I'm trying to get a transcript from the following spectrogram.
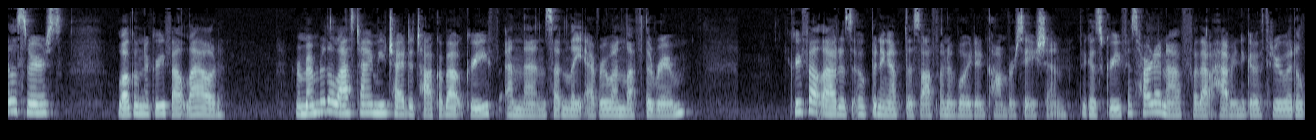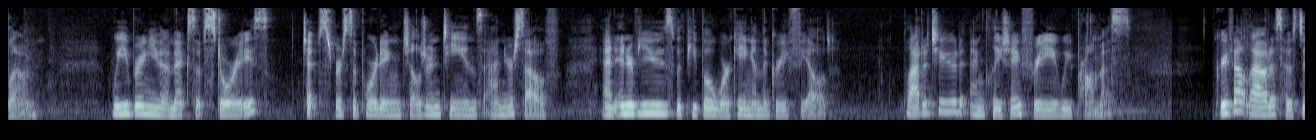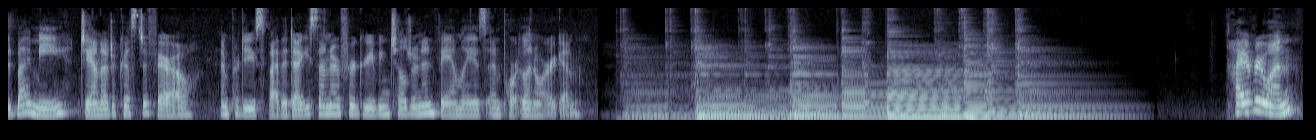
Hi, listeners. Welcome to Grief Out Loud. Remember the last time you tried to talk about grief and then suddenly everyone left the room? Grief Out Loud is opening up this often avoided conversation because grief is hard enough without having to go through it alone. We bring you a mix of stories, tips for supporting children, teens, and yourself, and interviews with people working in the grief field. Platitude and cliche free, we promise. Grief Out Loud is hosted by me, Jana DeCristofaro, and produced by the Dougy Center for Grieving Children and Families in Portland, Oregon. Hi, everyone.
